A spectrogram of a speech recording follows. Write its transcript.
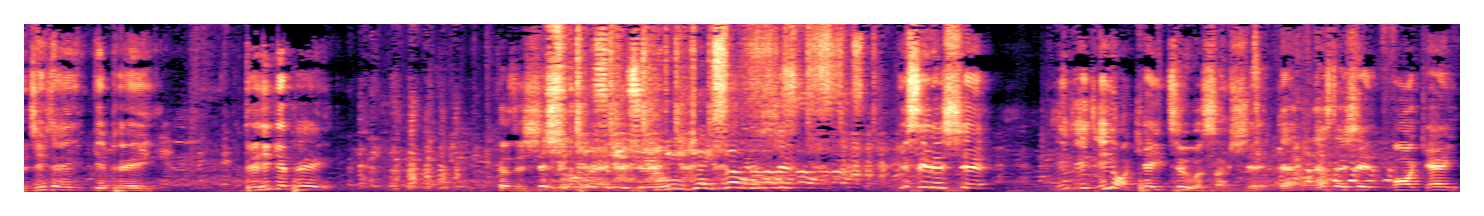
Did the DJ get paid? Did he get paid? Cause the shit so rad. DJ Silver. You see this shit? He, he, he on K2 or some shit. That, that's that shit 4K.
